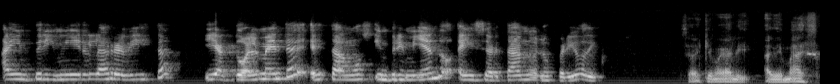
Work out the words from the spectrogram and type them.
a imprimir la revista y actualmente estamos imprimiendo e insertando en los periódicos. ¿Sabes qué, Magali? Además,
